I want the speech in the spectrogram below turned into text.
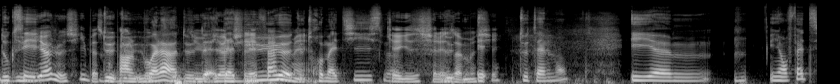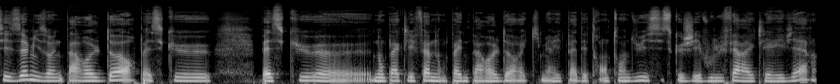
donc c'est viol aussi, parce qu'on parle de- beaucoup voilà, de- du viol chez les femmes, de mais traumatisme, qui existe chez les de- hommes et- aussi. totalement. Et, euh, et en fait, ces hommes, ils ont une parole d'or parce que, parce que euh, non pas que les femmes n'ont pas une parole d'or et qui méritent pas d'être entendues, et c'est ce que j'ai voulu faire avec les rivières,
